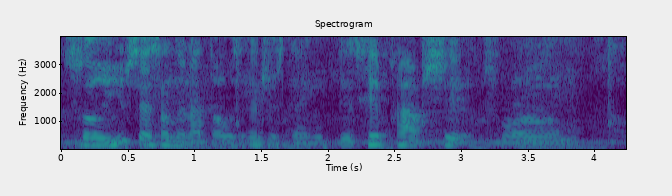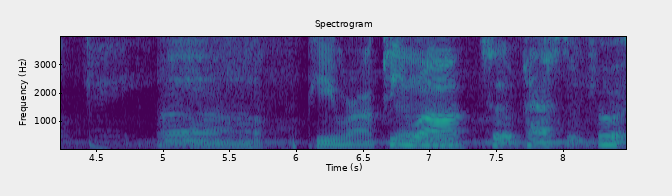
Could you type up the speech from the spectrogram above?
So you said something I thought was interesting. This hip hop shit from Pete Rock. Pete Rock to Pastor Troy.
